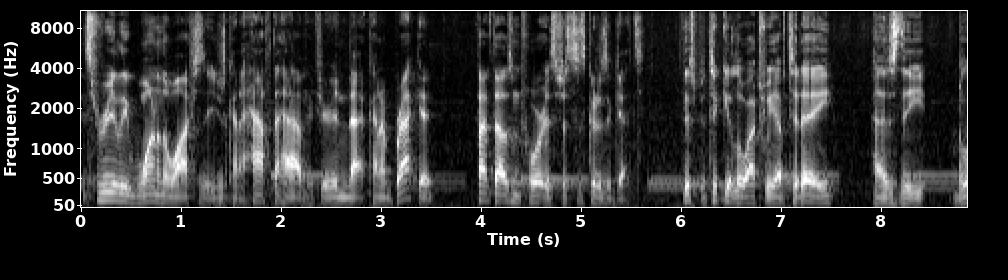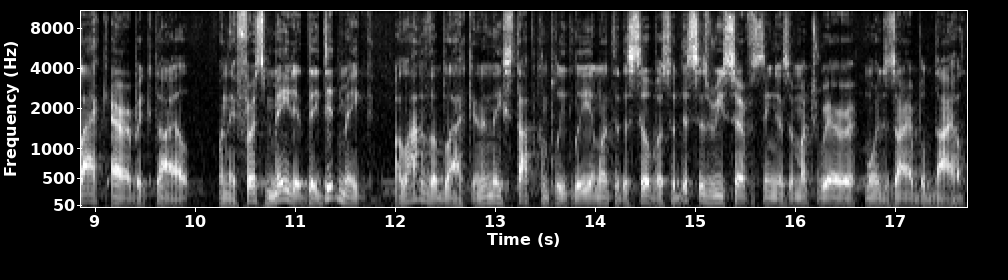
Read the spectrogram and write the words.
It's really one of the watches that you just kind of have to have if you're in that kind of bracket. 5004 is just as good as it gets. This particular watch we have today has the black Arabic dial. When they first made it, they did make a lot of the black, and then they stopped completely and went to the silver. So this is resurfacing as a much rarer, more desirable dial.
